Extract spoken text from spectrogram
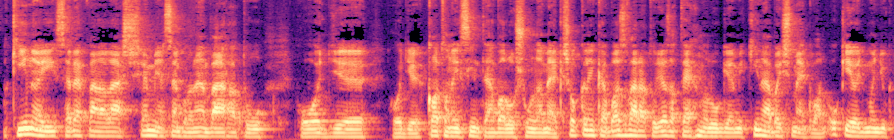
a kínai szerepvállalás semmilyen szempontból nem várható, hogy, hogy katonai szinten valósulna meg. Sokkal inkább az várható, hogy az a technológia, ami Kínában is megvan. Oké, okay, hogy mondjuk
